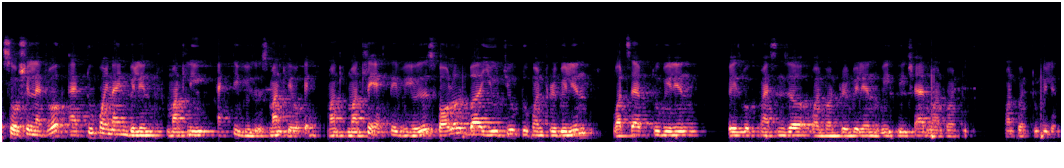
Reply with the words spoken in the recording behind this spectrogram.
social network at 2.9 billion monthly active users monthly okay? Month, monthly active users followed by youtube 2.3 billion whatsapp 2 billion facebook messenger 1.3 billion wechat 1.2 1.2 billion.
